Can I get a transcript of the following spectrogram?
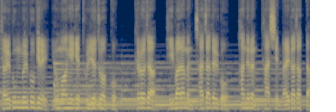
결국 물고기를 용왕에게 돌려주었고 그러자 비바람은 잦아들고 하늘은 다시 맑아졌다.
